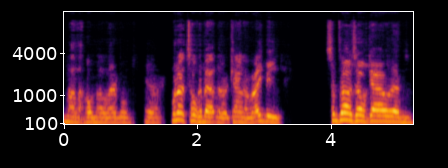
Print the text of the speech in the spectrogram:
not a whole nother level. Yeah. When I talk about the kind of rugby, sometimes I'll go and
